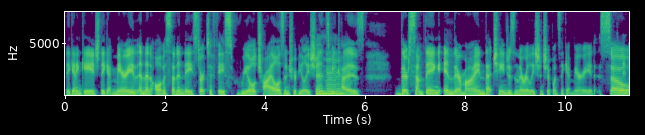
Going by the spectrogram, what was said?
They get engaged, they get married, and then all of a sudden they start to face real trials and tribulations Mhm. because there's something in their mind that changes in their relationship once they get married. So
